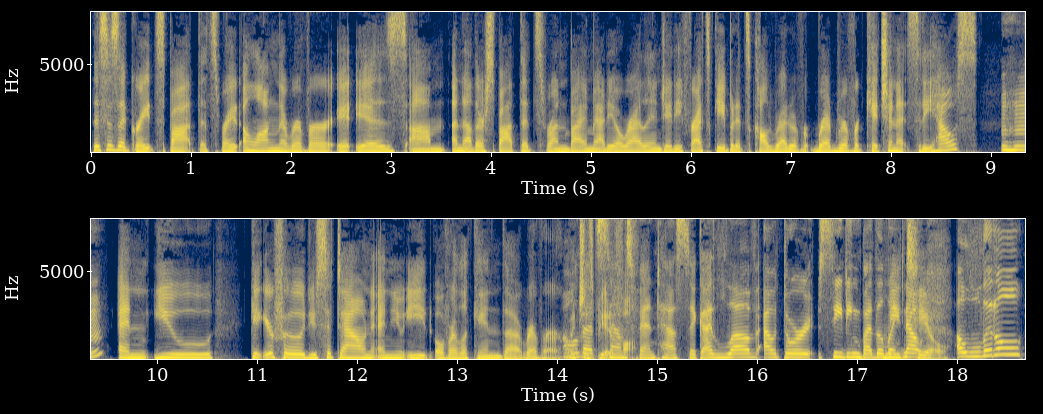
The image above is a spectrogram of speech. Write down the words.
this is a great spot that's right along the river. It is um, another spot that's run by Maddie O'Reilly and JD Fratzke, but it's called Red River, Red River Kitchen at City House. Mm-hmm. And you get your food, you sit down, and you eat overlooking the river, Oh, which is that beautiful. sounds fantastic. I love outdoor seating by the Me lake. Now, too. a little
